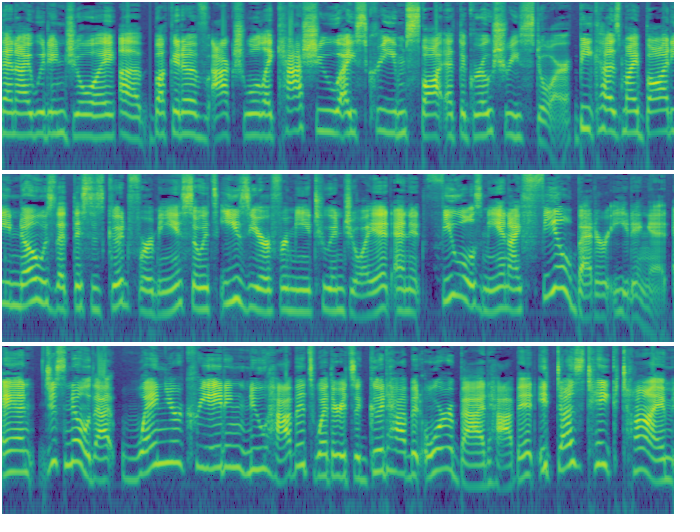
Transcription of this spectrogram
than I would enjoy a bucket of actual, like, cashew ice cream spot at the grocery store because my body knows that this is good for me, so it's easier for me to enjoy it and it fuels me and I feel better eating it. And just know that when you're creating new habits, whether it's a good habit or a bad habit, it does take time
